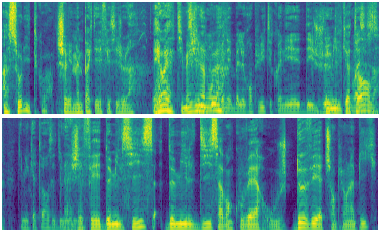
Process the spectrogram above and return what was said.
insolite quoi. Je savais même pas que tu avais fait ces jeux-là. Et ouais, t'imagines un peu. On connaît, bah, le grand public, tu connais des jeux. 2014. Ouais, 2014 et 2010. J'ai fait 2006, 2010 à Vancouver où je devais être champion olympique.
